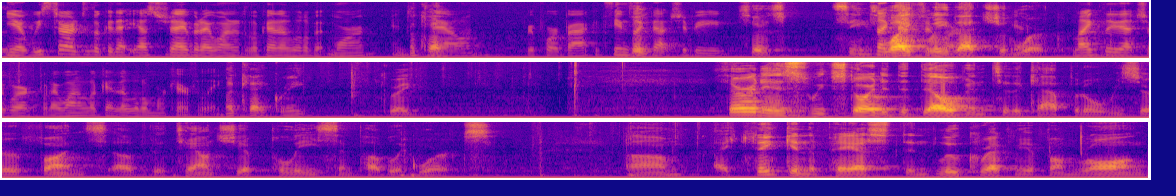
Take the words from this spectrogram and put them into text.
it. Yeah, we started to look at that yesterday, but I wanted to look at it a little bit more in Okay. detail and report back. It seems like that should be. So it seems like likely work. that should Yeah. work. Likely that should work, but I want to look at it a little more carefully. Okay, great, great. Third is we've started to delve into the capital reserve funds of the township, police, and public works. Um, I think in the past, and Lou, correct me if I'm wrong,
